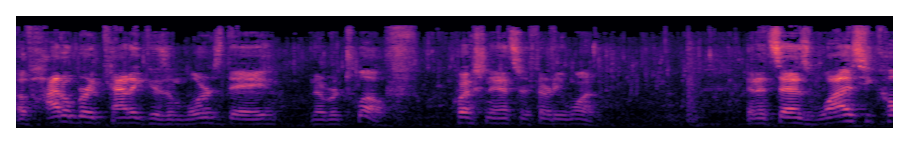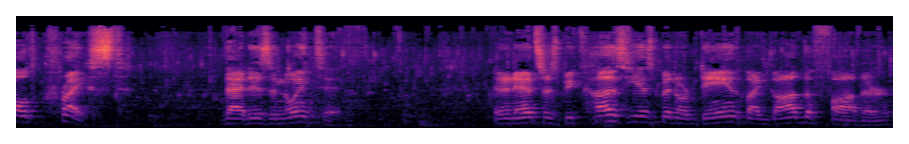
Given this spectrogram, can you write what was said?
of Heidelberg Catechism, Lord's Day, number 12, question answer 31. And it says, Why is he called Christ? That is anointed. And it answers, Because he has been ordained by God the Father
